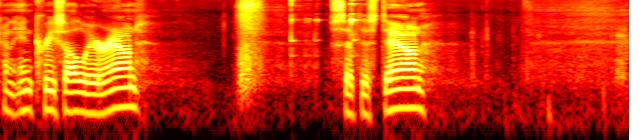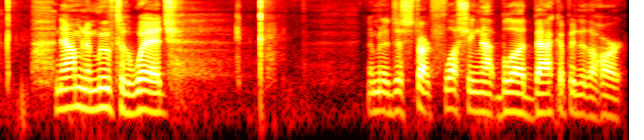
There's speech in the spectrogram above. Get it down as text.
Kind of increase all the way around. Set this down. Now I'm going to move to the wedge. I'm going to just start flushing that blood back up into the heart.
